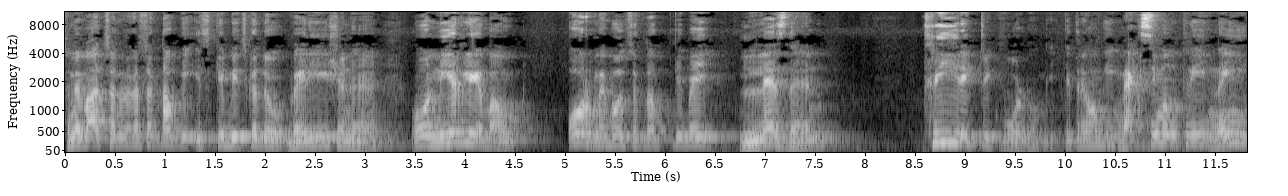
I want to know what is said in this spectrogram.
सो मैं बात कर सकता हूँ कि इसके बीच का जो वेरिएशन है, वो नियरली अबाउट और मैं बोल सकता हूँ कि भाई less than three electric volt होगी। कितने होगी? मैक्सिमम थ्री नहीं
